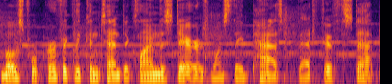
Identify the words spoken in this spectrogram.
Most were perfectly content to climb the stairs once they'd passed that fifth step.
